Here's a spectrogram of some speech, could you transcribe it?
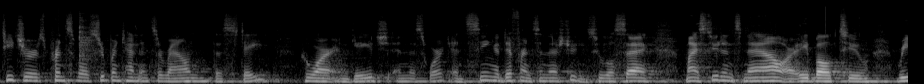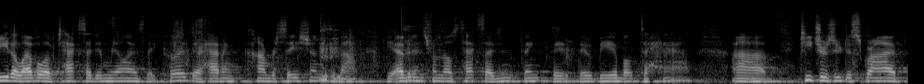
teachers, principals, superintendents around the state who are engaged in this work and seeing a difference in their students, who will say, My students now are able to read a level of text I didn't realize they could. They're having conversations about the evidence from those texts I didn't think they, they would be able to have. Uh, teachers who describe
